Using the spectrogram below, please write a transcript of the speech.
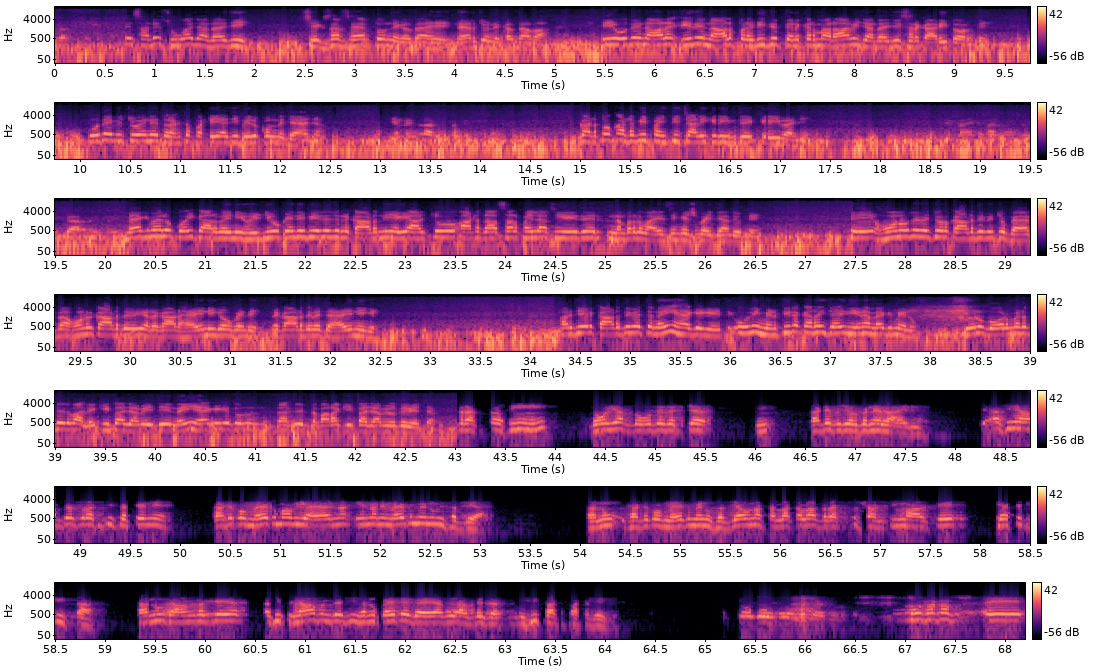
ਇਹ ਸਾਡੇ ਸੂਆ ਜਾਂਦਾ ਜੀ। ਸਿਕਸਰ ਸ਼ਹਿਰ ਤੋਂ ਨਿਕਲਦਾ ਇਹ ਨਹਿਰ ਚੋਂ ਨਿਕਲਦਾ ਵਾ। ਇਹ ਉਹਦੇ ਨਾਲ ਇਹਦੇ ਨਾਲ ਪਰੜੀ ਤੇ ਤਿੰਨ ਕਰਮਾ ਰਾਹ ਵੀ ਜਾਂਦਾ ਜੀ ਸਰਕਾਰੀ ਤੌਰ ਤੇ। ਉਹਦੇ ਵਿੱਚੋਂ ਇਹਨੇ ਦਰਖਤ ਪੱਟੇ ਆ ਜੀ ਬਿਲਕੁਲ ਨਜਾਇਜ਼ ਆ। ਕਿੰਨੇ ਦਰਖਤ ਪੱਟੇ? ਘੱਟ ਤੋਂ ਘੱਟ ਵੀ 35 40 ਕਰੀਬ ਦੇ ਕਰੀਬ ਆ ਜੀ। ਮੈਂ ਕਿ ਮੈਨੂੰ ਕੋਈ ਕਾਰਵਾਈ ਹੋਈ? ਮਹਿਕਮੇ ਵੱਲੋਂ ਕੋਈ ਕਾਰਵਾਈ ਨਹੀਂ ਹੋਈ ਜੀ। ਉਹ ਕਹਿੰਦੇ ਵੀ ਇਹਦੇ ਰਿਕਾਰਡ ਨਹੀਂ ਹੈਗੇ। ਅੱਜ ਤੋਂ 8-10 ਸਾਲ ਪਹਿਲਾਂ ਅਸੀਂ ਇਹਦੇ ਨੰਬਰ ਲਵਾਏ ਸੀਗੇ ਸ਼ਬੈਦਿਆਂ ਦੇ ਉੱਤੇ। ਤੇ ਹੁਣ ਉਹਦੇ ਵਿੱਚ ਉਹ ਰਿਕਾਰਡ ਦੇ ਵਿੱਚੋਂ ਗਾਇਬ ਆ। ਹੁਣ ਰਿਕਾਰਡ ਦੇ ਵਿੱਚ ਰਿਕਾਰਡ ਹੈ ਹੀ ਨਹੀਂਗਾ ਉਹ ਕਹਿੰਦੇ। ਰਿਕਾਰਡ ਦੇ ਵਿੱਚ ਹੈ ਹੀ ਨਹੀਂਗੇ ਪਰ ਜੇ ਰਿਕਾਰਡ ਦੇ ਵਿੱਚ ਨਹੀਂ ਹੈਗੇਗੇ ਤੇ ਉਹਦੀ ਮਿਣਤੀ ਤਾਂ ਕਰਨੀ ਚਾਹੀਦੀ ਹੈ ਨਾ ਮਹਿਕਮੇ ਨੂੰ। ਕਿ ਉਹਨੂੰ ਗਵਰਨਮੈਂਟ ਦੇ ਹਵਾਲੇ ਕੀਤਾ ਜਾਵੇ। ਜੇ ਨਹੀਂ ਹੈਗੇਗੇ ਤੇ ਉਹਨੂੰ ਦਰਜ ਦੁਬਾਰਾ ਕੀਤਾ ਜਾਵੇ ਉਹਦੇ ਵਿੱਚ। ਦਰਖਤ ਅਸੀਂ 2002 ਦੇ ਵਿੱਚ ਸਾਡੇ ਬਜ਼ੁਰਗ ਨੇ ਲਾਏ ਨੇ। ਤੇ ਅਸੀਂ ਆਪਦੇ ਦਰਖਤ ਹੀ ਕੱਟੇ ਨੇ। ਸਾਡੇ ਕੋਲ ਮਹਿਕਮਾ ਵੀ ਆਇਆ ਇਹਨਾਂ ਨੇ ਮਹਿਕਮੇ ਨੂੰ ਵੀ ਸੱਦਿਆ। ਸਾਨੂੰ ਸਾਡੇ ਕੋਲ ਮਹਿਕਮੇ ਨੂੰ ਸੱਦਿਆ ਉਹਨਾਂ ਕੱਲਾ ਕੱਲਾ ਦਰਖਤ ਛਾਂਟੀ ਮਾਰ ਕੇ ਚੈੱਕ ਕੀਤਾ। ਸਾਨੂੰ ਜਾਣ ਲੱਗੇ ਅਸੀਂ 50 ਬੰਦੇ ਸੀ ਸਾਨੂੰ ਕਹਿ ਕੇ ਗਏ ਆ ਵੀ ਆਪਦੇ ਦਰਖਤ ਤੁਸੀਂ ਕੱਟ ਸਕਦੇ ਜੀ। ਉਹ ਸਾਡਾ ਇਹ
